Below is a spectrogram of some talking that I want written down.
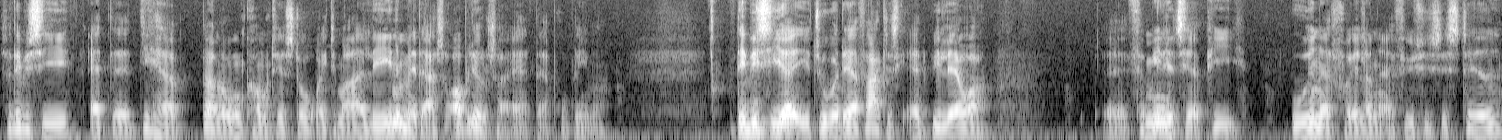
Så det vil sige, at øh, de her børn og unge kommer til at stå rigtig meget alene med deres oplevelser af, at der er problemer. Det vi siger i Tuba, det er faktisk, at vi laver øh, familieterapi, uden at forældrene er fysisk til stede.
